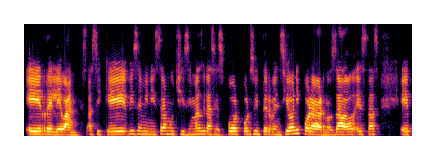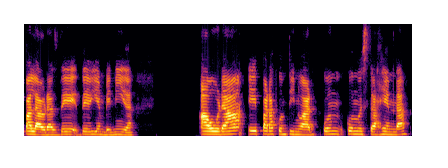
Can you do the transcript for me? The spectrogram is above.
eh, relevantes. Así que, viceministra, muchísimas gracias por, por su intervención y por habernos dado estas eh, palabras de, de, bienvenida. Ahora, para continuar con, con nuestra agenda,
